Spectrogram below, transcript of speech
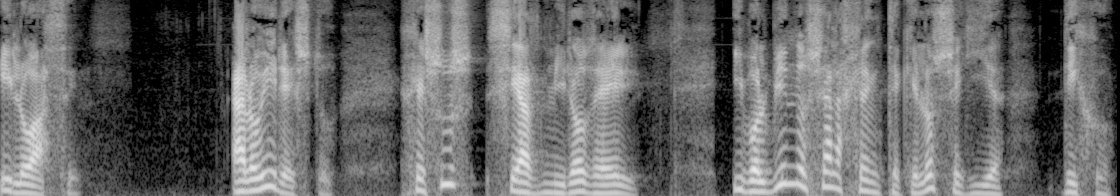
y lo hace. Al oír esto, Jesús se admiró de él, y volviéndose a la gente que lo seguía, dijo,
